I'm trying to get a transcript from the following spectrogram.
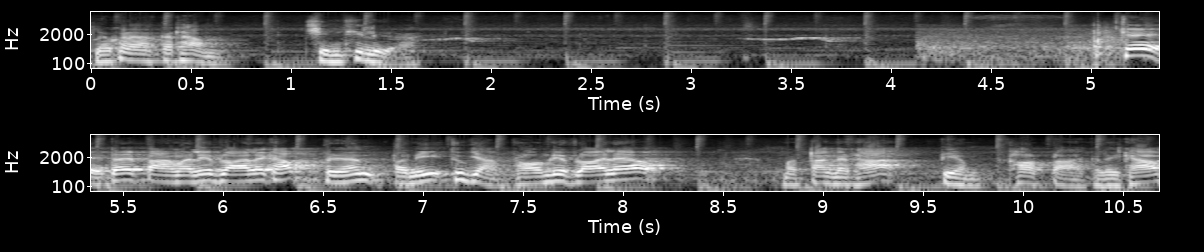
แล้วก็เราก็ทำชิ้นที่เหลือโอเคได้ปลามาเรียบร้อยแล้วครับเพราะฉะนั้นตอนนี้ทุกอย่างพร้อมเรียบร้อยแล้ว มาตั้งกระทะเตรียมทอดปลากันเลยครับ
